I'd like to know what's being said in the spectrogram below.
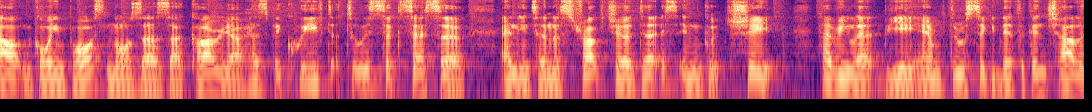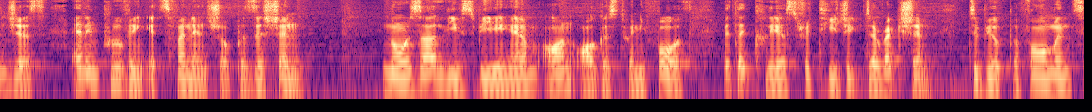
Outgoing boss Norza Zakaria has bequeathed to his successor an internal structure that is in good shape, having led BAM through significant challenges and improving its financial position. Norza leaves BAM on August 24th with a clear strategic direction to build performance,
